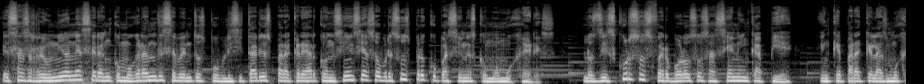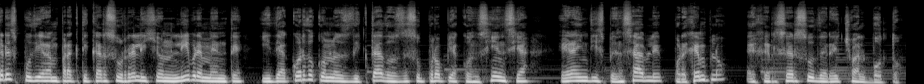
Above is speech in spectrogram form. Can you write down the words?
Esas reuniones eran como grandes eventos publicitarios para crear conciencia sobre sus preocupaciones como mujeres. Los discursos fervorosos hacían hincapié en que para que las mujeres pudieran practicar su religión libremente y de acuerdo con los dictados de su propia conciencia, era indispensable, por ejemplo, ejercer su derecho al voto.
